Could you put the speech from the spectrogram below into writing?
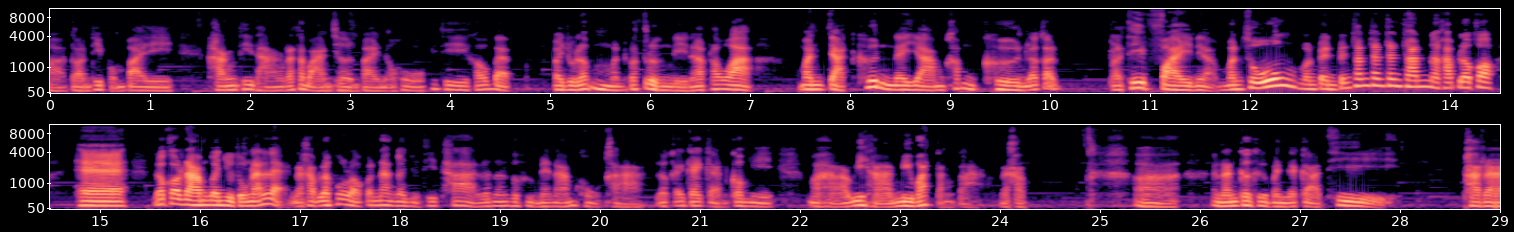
อตอนที่ผมไปครั้งที่ทางรัฐบาลเชิญไปเนี่ยโอ้โห พิธีเขาแบบไปดูแล้วมันก็ตรึงดีนะ เพราะว่ามันจัดขึ้นในยามค่ำคืนแล้วก็ประทีปไฟเนี่ยมันสูงมันเป็นเป็นชั้นๆๆๆนะครับ แล้วก็แห่แล้วก็รำกันอยู่ตรงนั้นแหละนะครับ แล้วพวกเราก็นั่งกันอยู่ที่ท่าแล้วนั่นก็คือแม่น้ำคงคา แล้วใกล้ ๆ กันก็มีมหาวิหารมีวัดต่างๆนะครับอั อันนั้นก็คือบรรยากาศที่พารา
